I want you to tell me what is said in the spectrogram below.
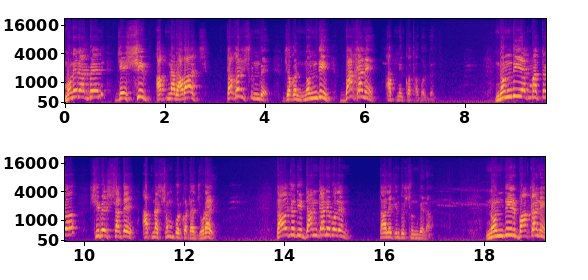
মনে রাখবেন যে শিব আপনার আওয়াজ তখন শুনবে যখন নন্দীর বাকানে আপনি কথা বলবেন। নন্দী একমাত্র শিবের সাথে আপনার সম্পর্কটা জোড়ায়। তাও যদি ডান কানে বলেন, তাহলে কিন্তু শুনবে না। নন্দীর বাঁকানে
